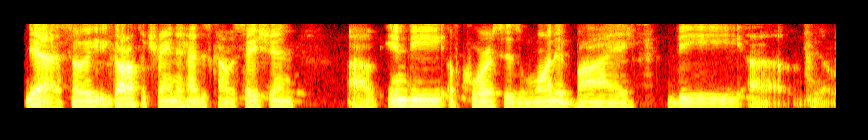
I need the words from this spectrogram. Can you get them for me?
Yeah, so he got off the train and had this conversation. Uh, Indy, of course, is wanted by the uh, you know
